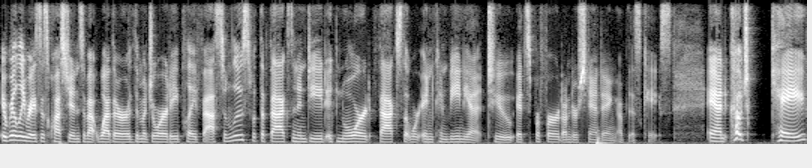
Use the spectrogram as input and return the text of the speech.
it really raises questions about whether the majority played fast and loose with the facts and indeed ignored facts that were inconvenient to its preferred understanding of this case. And Coach K,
